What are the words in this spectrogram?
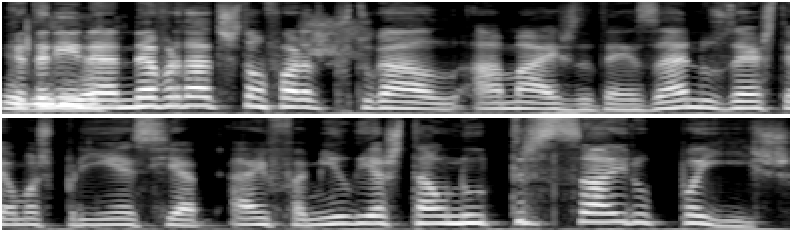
Catarina, na verdade estão fora de Portugal há mais de 10 anos, esta é uma experiência em família, estão no terceiro país.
